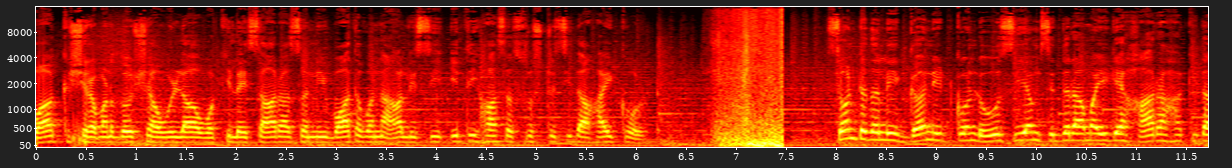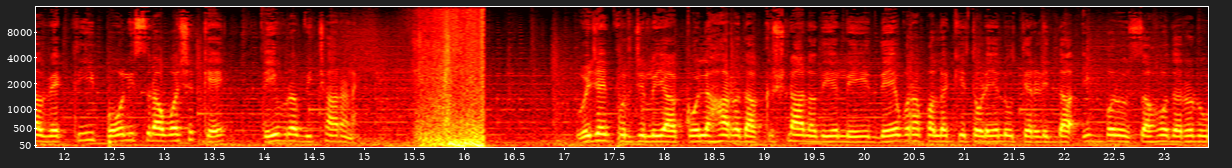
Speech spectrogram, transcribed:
ವಾಕ್ ಶ್ರವಣದೋಷ ಉಳ್ಳ ವಕೀಲೆ ಸಾರಾ ಸನ್ನಿ ವಾದವನ್ನು ಆಲಿಸಿ ಇತಿಹಾಸ ಸೃಷ್ಟಿಸಿದ ಹೈಕೋರ್ಟ್. ಸೊಂಟದಲ್ಲಿ ಗನ್ ಇಟ್ಕೊಂಡು ಸಿಎಂ ಸಿದ್ದರಾಮಯ್ಯಗೆ ಹಾರ ಹಾಕಿದ ವ್ಯಕ್ತಿ ಪೊಲೀಸರ ವಶಕ್ಕೆ ತೀವ್ರ ವಿಚಾರಣೆ. ವಿಜಯಪುರ ಜಿಲ್ಲೆಯ ಕೋಲ್ಹಾರದ ಕೃಷ್ಣಾ ನದಿಯಲ್ಲಿ ದೇವರ ಪಲ್ಲಕ್ಕಿ ತೊಳೆಯಲು ತೆರಳಿದ್ದ ಇಬ್ಬರು ಸಹೋದರರು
